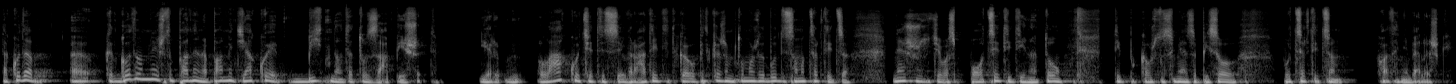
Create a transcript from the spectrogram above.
Tako da, e, kad god vam nešto padne na pamet, jako je bitno da to zapišete. Jer lako ćete se vratiti, kao opet kažem, to može da bude samo crtica. Nešto što će vas podsjetiti na to, tipa kao što sam ja zapisao pod crticom, hvatanje beleške.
